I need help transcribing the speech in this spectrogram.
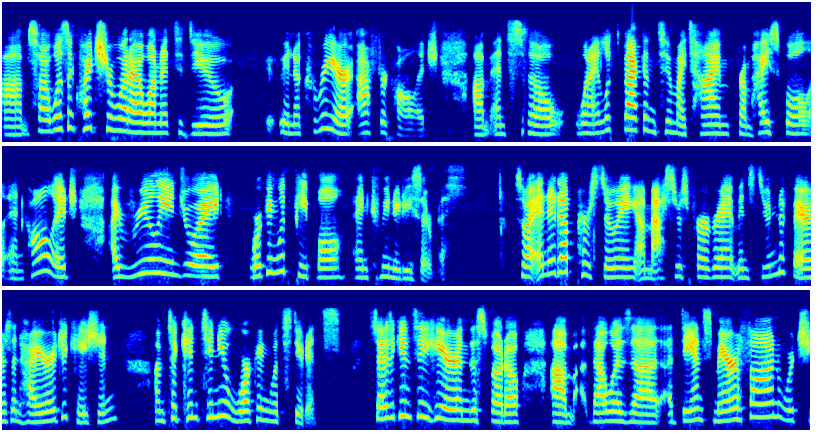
Um, so I wasn't quite sure what I wanted to do in a career after college. Um, and so when I looked back into my time from high school and college, I really enjoyed working with people and community service. So I ended up pursuing a master's program in student affairs and higher education um, to continue working with students. So as you can see here in this photo, um, that was a, a, dance marathon, which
